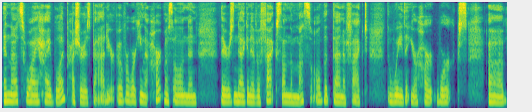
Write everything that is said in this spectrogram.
And that's why high blood pressure is bad. You're overworking that heart muscle, and then there's negative effects on the muscle that then affect the way that your heart works. Um,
